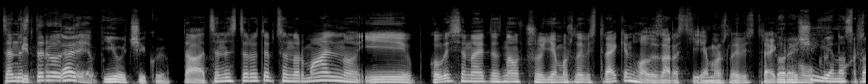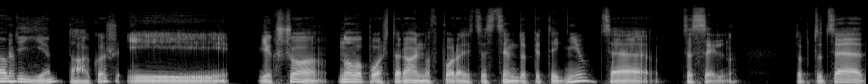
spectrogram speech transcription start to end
це не стереотип. І очікую. Так, це не стереотип, це нормально. І колись я навіть не знав, що є можливість трекінгу, але зараз є можливість трекінгу. До речі, є насправді є. Також. І якщо нова пошта реально впорається з цим до п'яти днів, це, це сильно. Тобто, це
